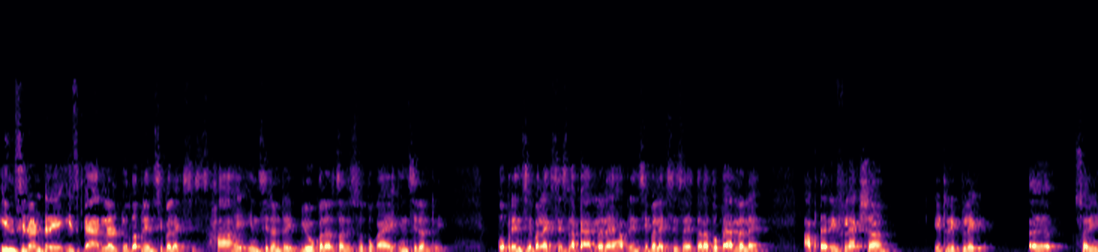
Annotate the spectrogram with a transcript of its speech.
incident ray is parallel to the principal axis हा आहे इन्सिडंट रे ब्ल्यू कलरचा दिसतो तो काय आहे? इन्सिडंट रे तो प्रिन्सिपल ऍक्सिसला पॅरल आहे हा प्रिन्सिपल ऍक्सिस आहे त्याला तो पॅरल आहे. After reflection it reflect sorry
